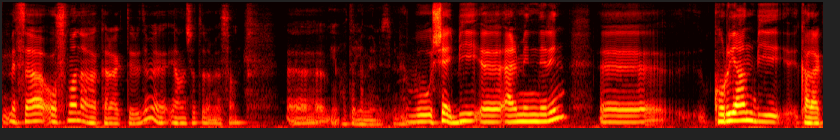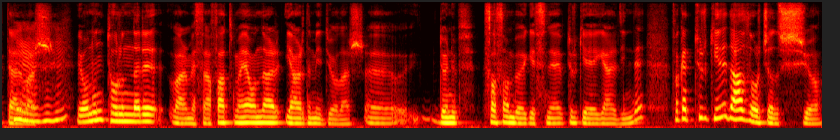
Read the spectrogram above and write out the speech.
mesela Osman Ağa karakteri değil mi? Yanlış hatırlamıyorsam. E, Hatırlamıyorum ismini. bu şey bir e, Ermenilerin e, koruyan bir karakter Hı, var. hı. Ve onun torunları var mesela Fatma'ya onlar yardım ediyorlar. E, dönüp Sason bölgesine Türkiye'ye geldiğinde. Fakat Türkiye'de daha zor çalışıyor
